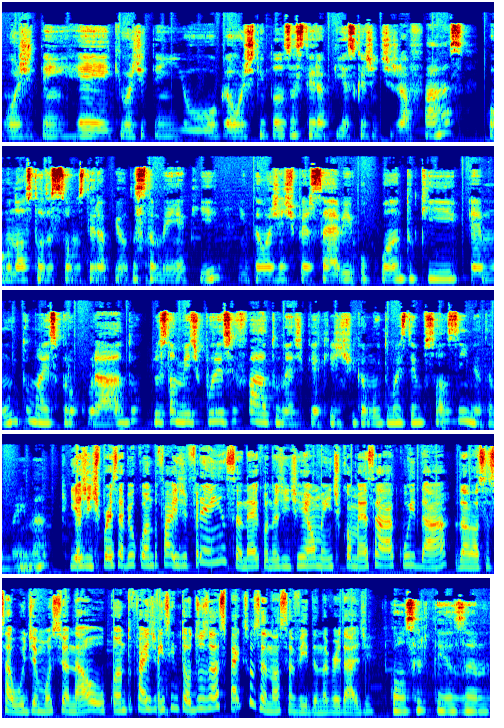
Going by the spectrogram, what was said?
Hoje tem reiki, hoje tem yoga, hoje tem todas as terapias que a gente já faz como nós todas somos terapeutas também aqui, então a gente percebe o quanto que é muito mais procurado, justamente por esse fato, né, de que aqui a gente fica muito mais tempo sozinha também, né? E a gente percebe o quanto faz diferença, né, quando a gente realmente começa a cuidar da nossa saúde emocional, o quanto faz diferença em todos os aspectos da nossa vida, na verdade. Com certeza.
